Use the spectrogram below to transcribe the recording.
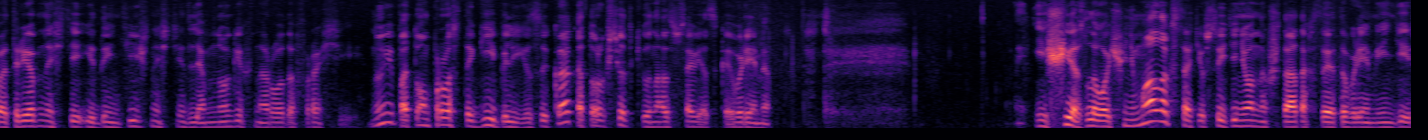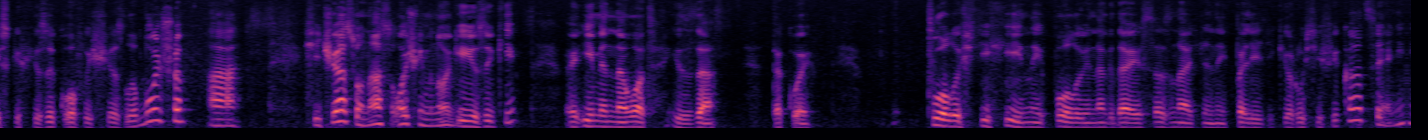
потребности идентичности для многих народов России. Ну и потом просто гибель языка, которых все-таки у нас в советское время исчезло очень мало. Кстати, в Соединенных Штатах за это время индейских языков исчезло больше, а Сейчас у нас очень многие языки, э, именно вот из-за такой полустихийной, полу иногда и сознательной политики русификации, они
